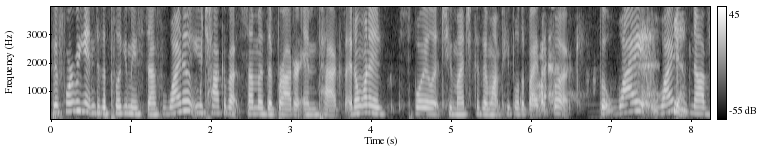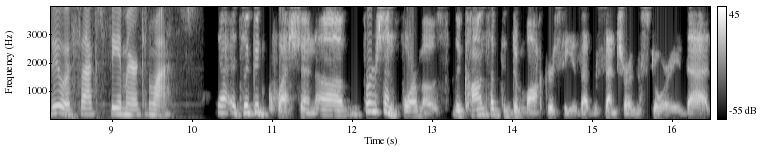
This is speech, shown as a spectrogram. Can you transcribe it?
before we get into the polygamy stuff, why don't you talk about some of the broader impacts? I don't want to spoil it too much because I want people to buy the book. But why why yeah. does Nauvoo affect the American West? Yeah, it's a good question. Uh, first and foremost, the concept of democracy is at the center of the story. That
